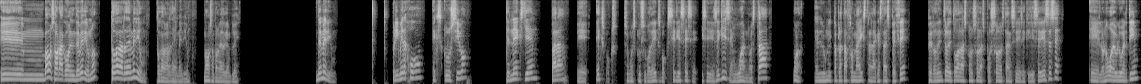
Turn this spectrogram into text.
Em, vamos ahora con el de Medium, ¿no? ¿Toca hablar de Medium? Toca hablar de Medium. Vamos a poner el gameplay. De Medium. Primer juego exclusivo de Next Gen para eh, Xbox. Es un exclusivo de Xbox Series S y Series X. En One no está. Bueno, la única plataforma extra en la que está es PC, pero dentro de todas las consolas pues solo está en Series X y Series S. Eh, lo nuevo de Bluebird Team,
